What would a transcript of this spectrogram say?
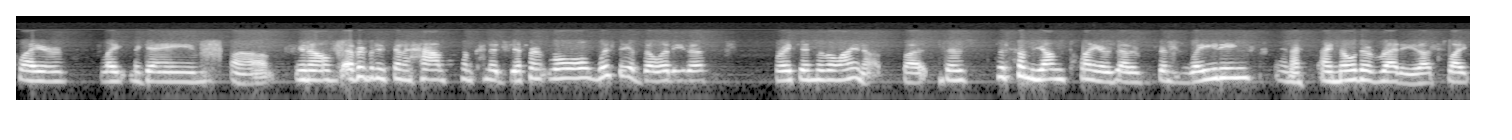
players late in the game. Uh, you know, everybody's going to have some kind of different role with the ability to break into the lineup. But there's just some young players that have been waiting, and I, I know they're ready. That's like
